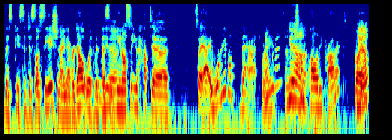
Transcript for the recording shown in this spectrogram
this piece of dissociation I never dealt with with this, Yeah. and you know, so you have to. So I, I worry about that, right? Okay. And I just want a quality product, but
